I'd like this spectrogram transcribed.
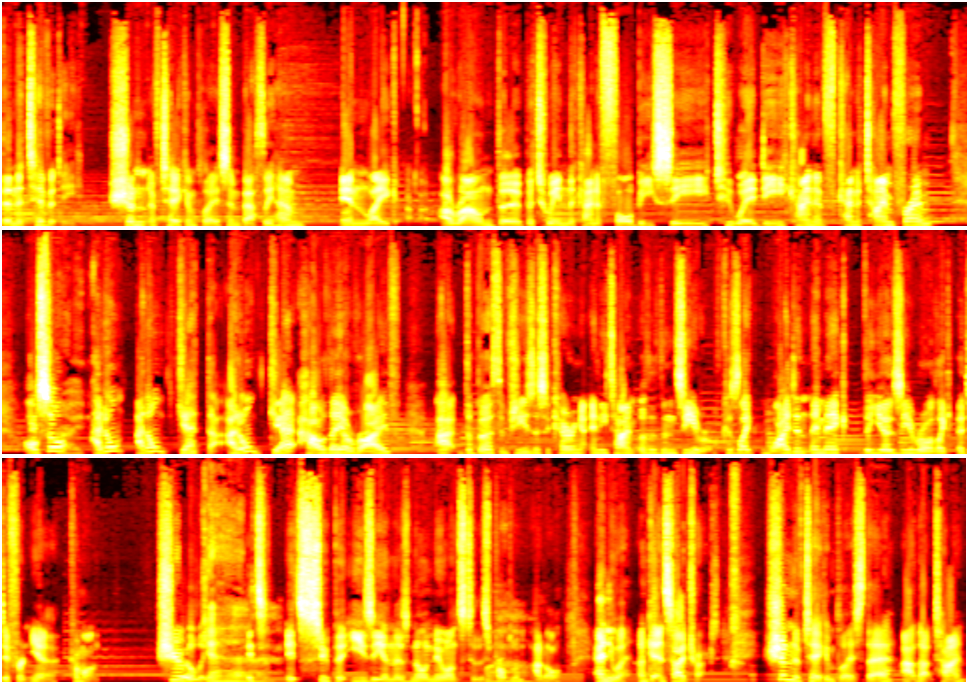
the nativity shouldn't have taken place in Bethlehem in like around the between the kind of 4 BC 2 AD kind of kind of time frame. Also, Right. I don't I don't get that. I don't get how they arrive at the birth of Jesus occurring at any time other than zero. Because like, why didn't they make the year zero like a different year? Come on, surely Yeah. it's it's super easy and there's no nuance to this problem at all. Anyway, I'm getting sidetracked. Shouldn't have taken place there at that time.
